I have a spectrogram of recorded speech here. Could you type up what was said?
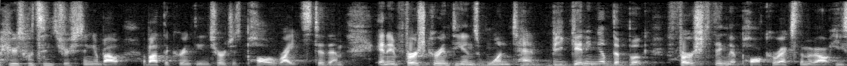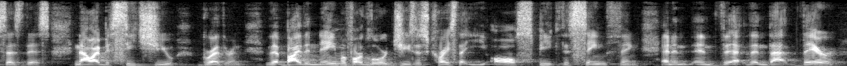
But here's what's interesting about, about the Corinthian church is Paul writes to them, and in 1 Corinthians 1.10, beginning of the book, first thing that Paul corrects them about, he says this, Now I beseech you, brethren, that by the name of our Lord Jesus Christ, that ye all speak the same thing, and, in, and that, and that there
